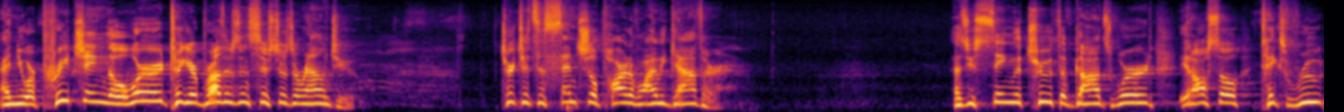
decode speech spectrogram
and you are preaching the word to your brothers and sisters around you. Church, it's an essential part of why we gather. As you sing the truth of God's word, it also takes root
